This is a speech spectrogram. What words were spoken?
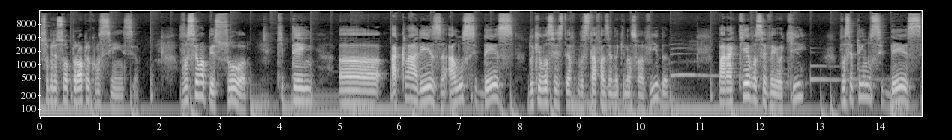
sobre a sua própria consciência? Você é uma pessoa que tem uh, a clareza, a lucidez do que você está, você está fazendo aqui na sua vida? Para que você veio aqui? Você tem lucidez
